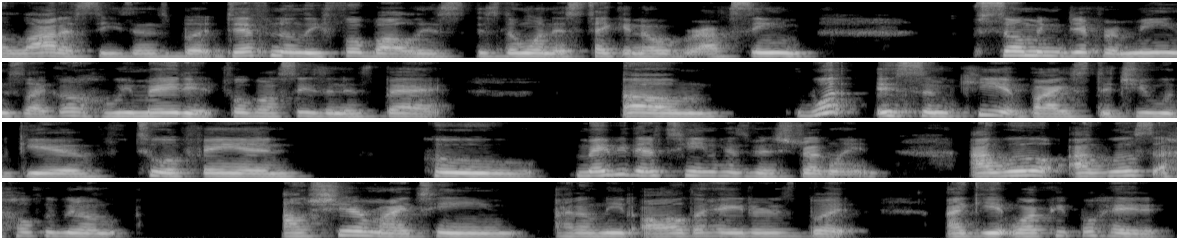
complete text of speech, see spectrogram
a lot of seasons, but definitely football is is the one that's taken over. I've seen so many different memes like, oh, we made it. Football season is back. Um, what is some key advice that you would give to a fan who maybe their team has been struggling? I will I will say hopefully we don't I'll share my team. I don't need all the haters, but I get why people hate it.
